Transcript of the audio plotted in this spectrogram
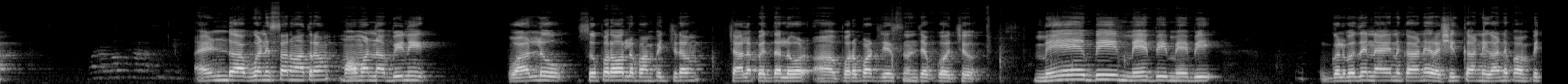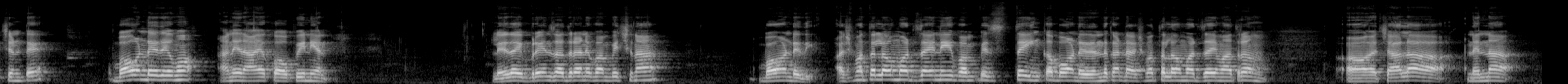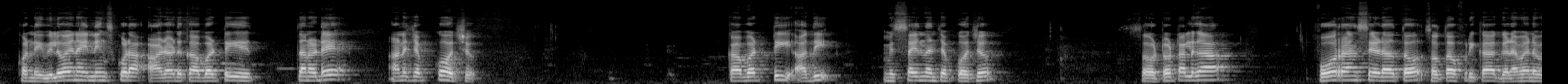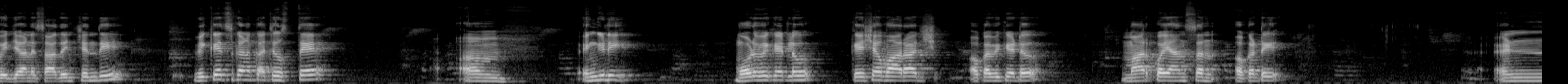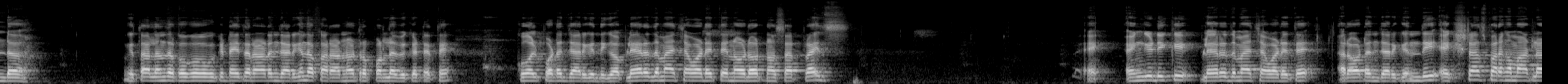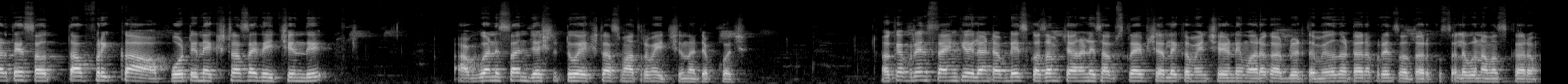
అండ్ ఆఫ్ఘనిస్తాన్ మాత్రం మొహమ్మద్ నబీని వాళ్ళు సూపర్ ఓవర్లు పంపించడం చాలా పెద్ద లో పొరపాటు చేసిందని చెప్పుకోవచ్చు. Maybe maybe maybe Gulbadin Naib కానీ రషీద్ ఖాన్ని కానీ పంపించుంటే బాగుండేదేమో అని నా యొక్క ఒపీనియన్ లేదా ఇబ్రాహీం జద్రాని పంపించినా బాగుండేది. అష్మతల్లా మర్జాయిని పంపిస్తే ఇంకా బాగుండేది. ఎందుకంటే అష్మతల్లా మర్జాయి మాత్రం చాలా నిన్న కొన్ని విలువైన ఇన్నింగ్స్ కూడా ఆడాడు కాబట్టి తనడే అని చెప్పుకోవచ్చు. కాబట్టి అది మిస్ అయిందని చెప్పుకోవచ్చు. సో టోటల్గా ఫోర్ రన్స్ తేడాతో సౌత్ ఆఫ్రికా ఘనమైన విజయాన్ని సాధించింది. వికెట్స్ కనుక చూస్తే ఎంగిడి మూడు వికెట్లు కేశవ్ మహారాజ్ ఒక వికెట్ మార్కో యాన్సన్ ఒకటి. అండ్ మిగతా వాళ్ళందరికీ ఒక్కొక్క వికెట్ అయితే రావడం జరిగింది. ఒక రన్అట్ రూపంలో వికెట్ అయితే కోల్పోవడం జరిగింది. ఇక player of the match award అయితే no doubt no surprise. ఎంగిడికి player of the match award అయితే రావడం జరిగింది. ఎక్స్ట్రాస్ పరంగా మాట్లాడితే సౌత్ ఆఫ్రికా ఫోర్టీన్ ఎక్స్ట్రాస్ అయితే ఇచ్చింది. ఆఫ్ఘనిస్తాన్ జస్ట్ టూ ఎక్స్ట్రాస్ మాత్రమే ఇచ్చిందని చెప్పుకోవచ్చు. Okay friends thank you. ఇలాంటి అప్డేట్స్ కోసం ఛానల్ని సబ్స్క్రైబ్ షేర్ లైక్ కమెంట్ చేయండి. మరొక అప్డేట్తో మేము ఉంటాను ఫ్రెండ్స్. అంతవరకు సెలవు నమస్కారం.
